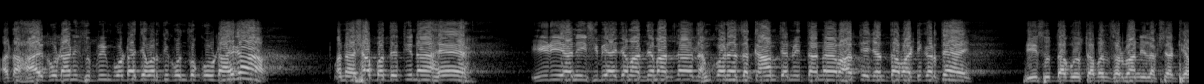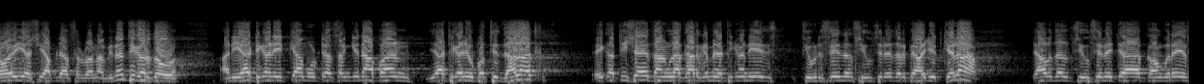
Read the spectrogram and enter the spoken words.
आता हायकोर्ट आणि सुप्रीम कोर्टाच्या वरती कोणतं कोर्ट आहे का? पण अशा पद्धतीनं हे ईडी आणि सीबीआयच्या माध्यमातून धमकवण्याचं काम त्या निमित्तानं भारतीय जनता पार्टी करते आहे. ही सुद्धा गोष्ट आपण सर्वांनी लक्षात ठेवावी अशी आपल्या सर्वांना विनंती करतो. आणि या ठिकाणी इतक्या मोठ्या संख्येनं आपण या ठिकाणी उपस्थित झालात. एक अतिशय चांगला कार्यक्रम या ठिकाणी शिवसेने शिवसेनेतर्फे आयोजित केला. त्याबद्दल शिवसेनेच्या काँग्रेस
